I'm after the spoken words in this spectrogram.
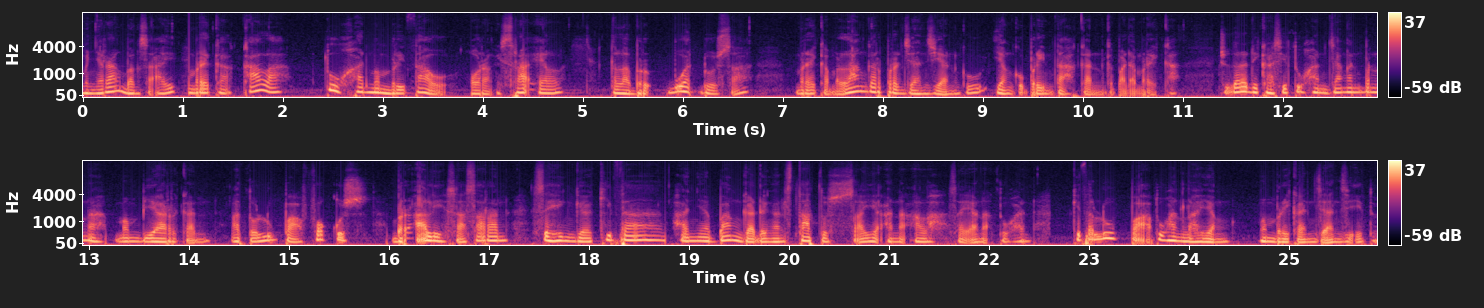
menyerang bangsa Ai, mereka kalah. Tuhan memberitahu orang Israel telah berbuat dosa, mereka melanggar perjanjianku yang kuperintahkan kepada mereka. Saudara dikasih Tuhan jangan pernah membiarkan atau lupa fokus beralih sasaran sehingga kita hanya bangga dengan status saya anak Allah, saya anak Tuhan. Kita lupa Tuhanlah yang memberikan janji itu.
